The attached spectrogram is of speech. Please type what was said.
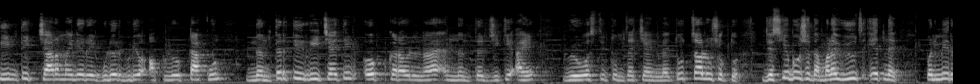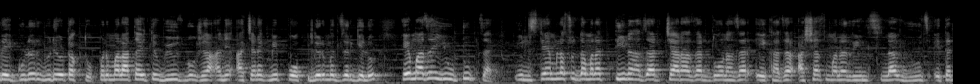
तीन ते चार महिने रेग्युलर व्हिडिओ अपलोड टाकून नंतर ती रीच आहे ती अप करावी लागणार आहे आणि नंतर जी की आहे व्यवस्थित तुमचा चॅनल आहे तो चालू शकतो. जसं की बघू शकता मला व्ह्यूज येत नाहीत पण मी रेग्युलर व्हिडिओ टाकतो. पण मला आता इथे व्ह्यूज बघू शकता आणि अचानक मी पॉप्युलरमध्ये जर गेलो हे माझं यूट्यूबचं आहे. इंस्टाग्रामला सुद्धा मला तीन हजार चार हजार दोन हजार एक हजार अशाच मला रील्सला व्ह्यूज येतात.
